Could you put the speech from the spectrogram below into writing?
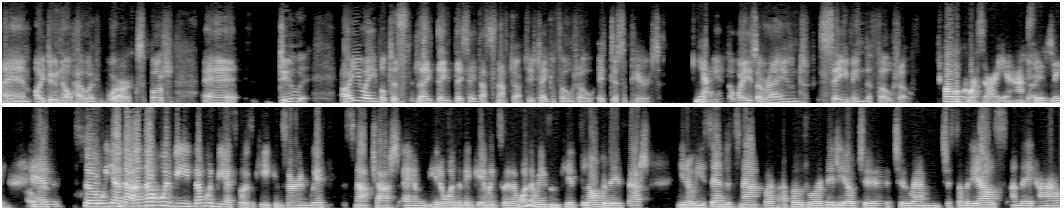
Um, I do know how it works, but uh, do are you able to like they, they say that Snapchat? You take a photo, it disappears. Yeah. Is the ways around saving the photo? Oh, of course, sorry, yeah, absolutely. Okay. Um, so yeah, that, and that would be that would be, I suppose, a key concern with Snapchat. Um, you know, one of the big gimmicks with it, and one of the reasons kids love it is that you know you send a snap, a, a photo or a video to to um to somebody else, and they have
